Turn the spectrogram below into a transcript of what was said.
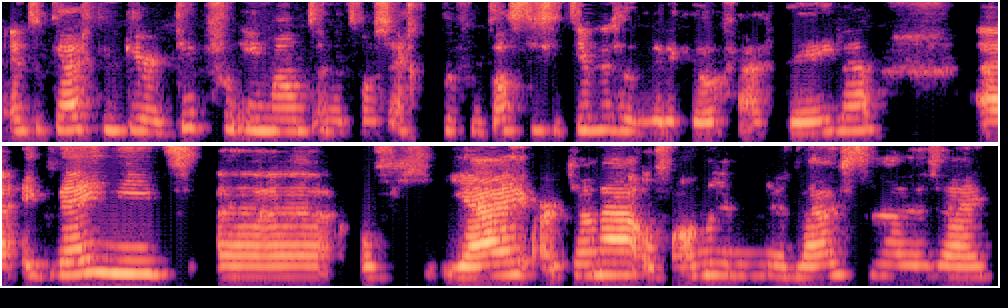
En toen kreeg ik een keer een tip van iemand en het was echt een fantastische tip, dus dat wil ik heel graag delen. Ik weet niet of jij, Arjana of anderen die het luisteren zijn,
